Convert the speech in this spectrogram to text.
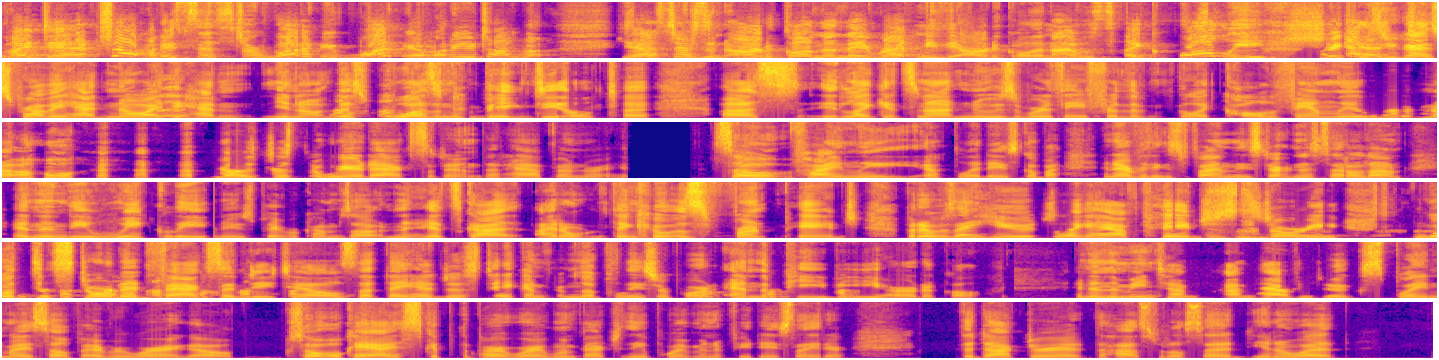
My dad shot my sister. What? What? What are you talking about? Yes, there's an article, and then they read me the article, and I was like, "Holy shit!" Because you guys probably had no idea, hadn't you know? This wasn't a big deal to us. It, like it's not newsworthy for the like call the family and let them know. no, it's just a weird accident that happened, right? So finally, a couple of days go by, and everything's finally starting to settle down. And then the weekly newspaper comes out, and it's got, I don't think it was front page, but it was a huge, like half page story with distorted facts and details that they had just taken from the police report and the PB article. And in the meantime, I'm having to explain myself everywhere I go. So, okay, I skipped the part where I went back to the appointment a few days later. The doctor at the hospital said, you know what?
